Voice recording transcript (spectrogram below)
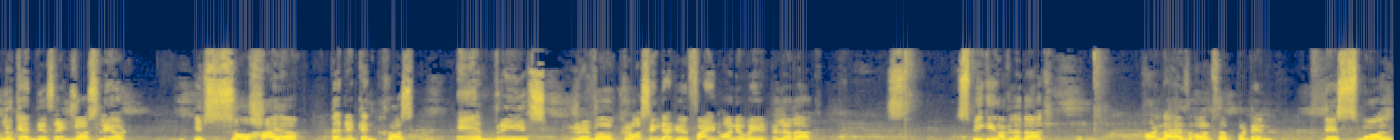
look at this exhaust layout. It's so high up that it can cross every river crossing that you'll find on your way to Ladakh. Speaking of Ladakh, Honda has also put in this small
